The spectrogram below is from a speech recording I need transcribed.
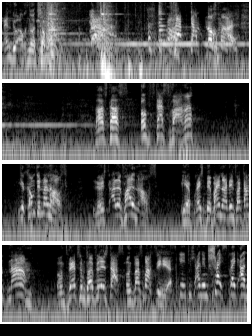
Wenn du auch nur zuckst. Verdammt nochmal! War's das? Ob's das war? Ihr kommt in mein Haus, löst alle Fallen aus. Ihr brecht mir beinahe den verdammten Arm. Und wer zum Teufel ist das? Und was macht sie hier? Es geht dich einen Scheißdreck an.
